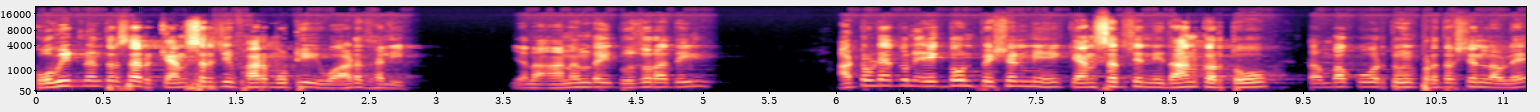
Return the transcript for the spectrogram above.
कोविडनंतर सर कॅन्सरची फार मोठी वाढ झाली. याला आनंदही दुजोरा देईल. आठवड्यातून एक दोन पेशंट मी कॅन्सरचे निदान करतो. तंबाखूवर तुम्ही प्रदर्शन लावलंय.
